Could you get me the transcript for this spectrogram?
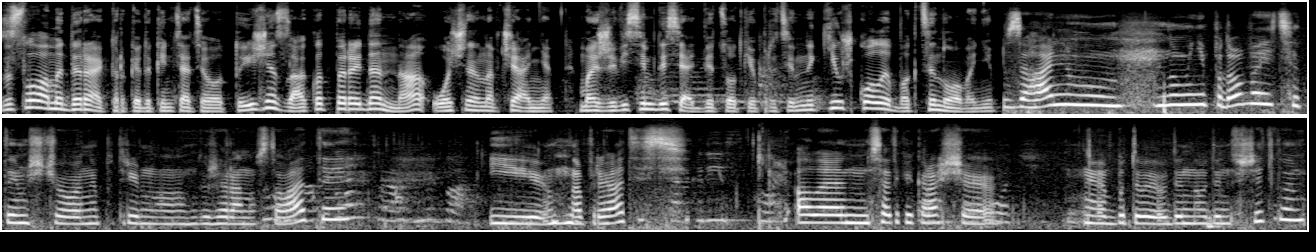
За словами директорки, до кінця цього тижня заклад перейде на очне навчання. Майже 80% працівників школи вакциновані. В загальному ну, мені подобається тим, що не потрібно дуже рано вставати і напрягатись, але все-таки краще е, бути один на один з вчителем.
